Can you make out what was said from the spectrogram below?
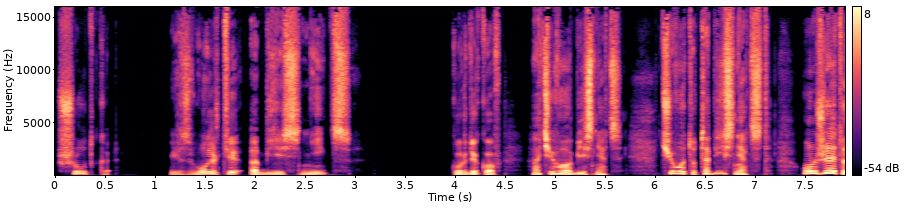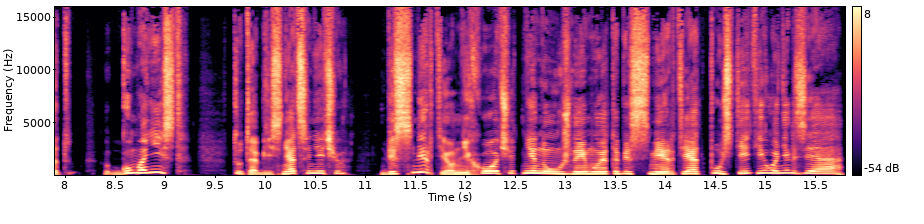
шутка? Извольте объясниться. Курдюков. А чего объясняться? Чего тут объясняться-то? Он же этот гуманист. Тут объясняться нечего. Бессмертие он не хочет, не нужно ему это бессмертие, отпустить его нельзя.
